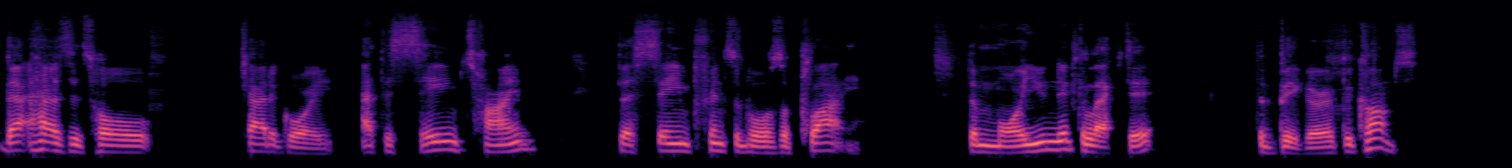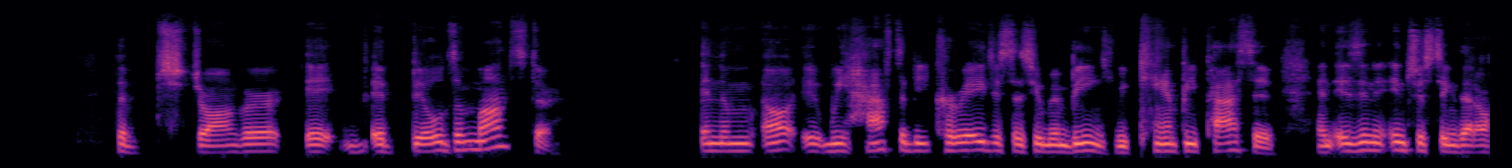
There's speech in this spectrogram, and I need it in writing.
that has its whole category. At the same time, the same principles apply the more you neglect it, the bigger it becomes. The stronger it it builds a monster. And the oh, it, we have to be courageous as human beings. We can't be passive. And isn't it interesting that our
